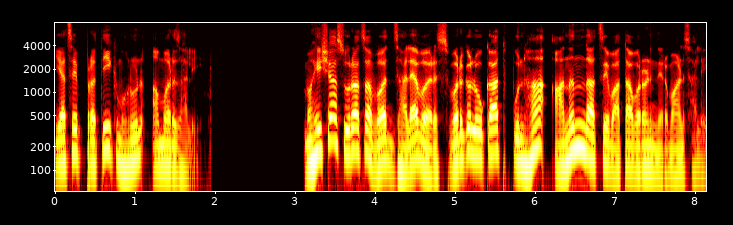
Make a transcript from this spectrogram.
याचे प्रतीक म्हणून अमर झाली. महिषासुराचा वध झाल्यावर स्वर्गलोकात पुन्हा आनंदाचे वातावरण निर्माण झाले.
